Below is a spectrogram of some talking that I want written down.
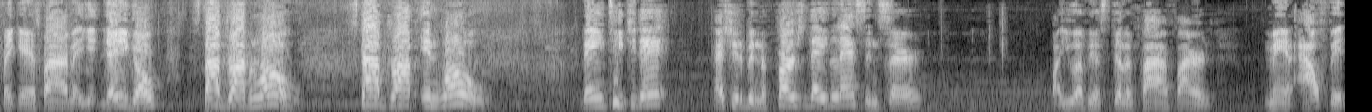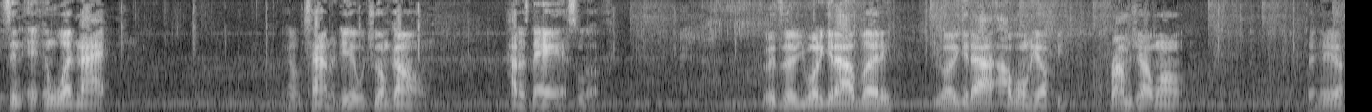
Fake ass fireman. Yeah, there you go. Stop, drop, and roll. Stop, drop, and roll. They ain't teach you that. That should have been the first day lesson, sir. While you up here stealing firefighter man outfits and, and, and whatnot. Ain't no time to deal with you. I'm gone. How does the ass look? What's up? You want to get out, buddy? You want to get out? I won't help you. Promise you I won't. The hell?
